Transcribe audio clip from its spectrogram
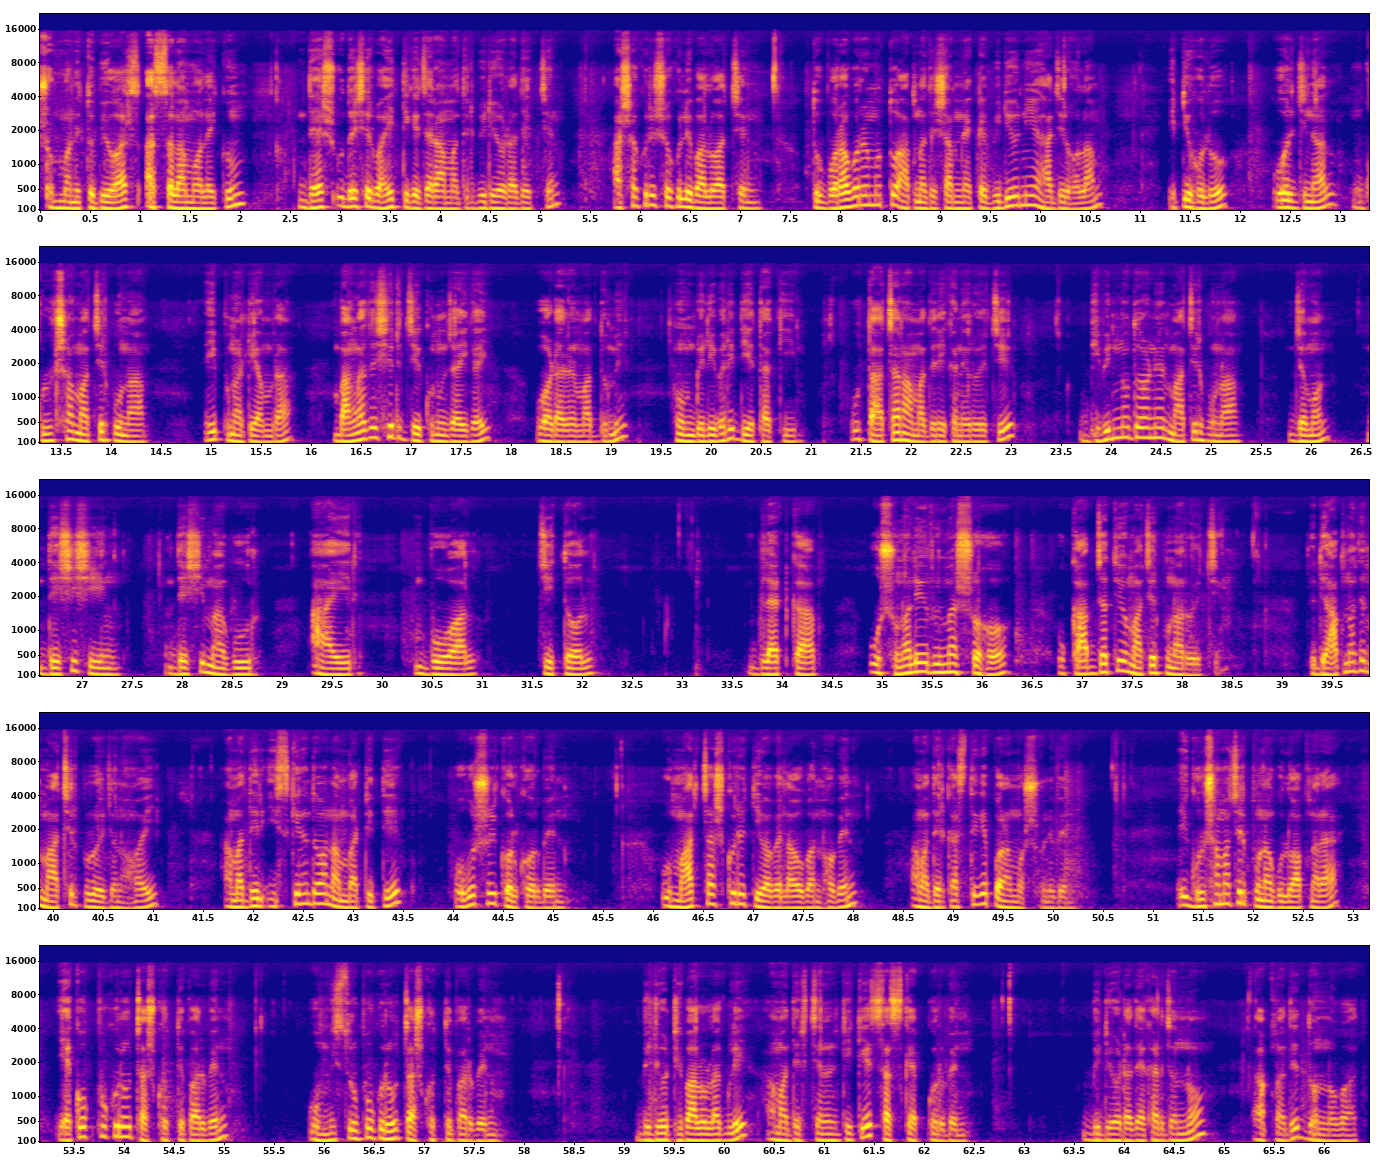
সম্মানিত ভিউয়ার্স আসসালামু আলাইকুম। দেশ ও দেশের বাহির থেকে যারা আমাদের ভিডিওটা দেখছেন, আশা করি সকলে ভালো আছেন। তো বরাবরের মতো আপনাদের সামনে একটা ভিডিও নিয়ে হাজির হলাম। এটি হলো অরিজিনাল গুলশা মাছের পোনা। এই পোনাটি আমরা বাংলাদেশের যে কোনো জায়গায় অর্ডারের মাধ্যমে হোম ডেলিভারি দিয়ে থাকি। ও তাছাড়া আমাদের এখানে রয়েছে বিভিন্ন ধরনের মাছের পোনা, যেমন দেশি শিং, দেশি মাগুর আইর, বোয়াল, চিতল ব্ল্যাড কাপ ও সোনালি রুই মাছ সহ ও কাপ জাতীয় মাছের পোনা রয়েছে। যদি আপনাদের মাছের প্রয়োজন হয়, আমাদের স্ক্রিনে দেওয়া নাম্বারটিতে অবশ্যই কল করবেন ও মাছ চাষ করে কীভাবে লাভবান হবেন, আমাদের কাছ থেকে পরামর্শ নেবেন। এই গুলশা মাছের পোনাগুলো আপনারা একক পুকুরেও চাষ করতে পারবেন ও মিশ্র পুকুরেও চাষ করতে পারবেন। ভিডিওটি ভালো লাগলে আমাদের চ্যানেলটিকে সাবস্ক্রাইব করবেন। ভিডিওটা দেখার জন্য আপনাদের ধন্যবাদ।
